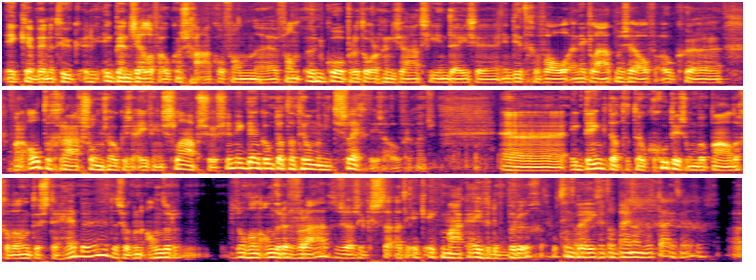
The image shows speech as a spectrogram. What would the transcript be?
ik ben natuurlijk, ik ben zelf ook een schakel van, uh, van een corporate organisatie in, deze, in dit geval. En ik laat mezelf ook uh, maar al te graag soms ook eens even in slaap sussen. En ik denk ook dat dat helemaal niet slecht is overigens. Uh, ik denk dat het ook goed is om bepaalde gewoontes te hebben. Dat is ook een ander, dat is nog een andere vraag. Dus als ik, sta, ik, ik maak even de brug. Het zit, al, zit al bijna aan de tijd, hè? Dus.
